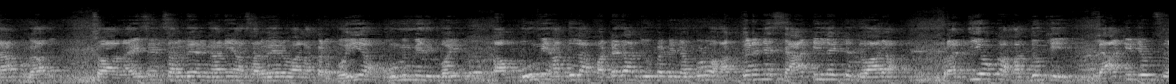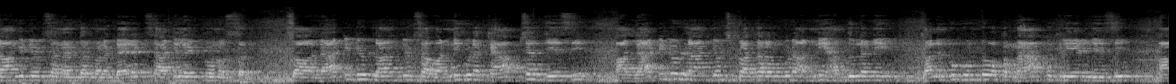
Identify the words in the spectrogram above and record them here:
మ్యాప్ కాదు. సో ఆ లైసెన్స్ సర్వేయర్ కానీ ఆ సర్వేయర్ వాళ్ళు అక్కడ పోయి ఆ భూమి మీదకి పోయి ఆ భూమి హద్దులు ఆ పట్టేదారు చూపెట్టినప్పుడు అక్కడనే శాటిలైట్ ద్వారా ప్రతి ఒక్క హద్దుకి లాటిట్యూడ్స్ లాంగిట్యూడ్స్ అని అంటారు మనకు డైరెక్ట్ శాటిలైట్ ఫోన్ వస్తుంది. సో ఆ లాటిట్యూడ్ లాంగిట్యూడ్స్ అవన్నీ కూడా క్యాప్చర్ చేసి ఆ లాటిట్యూడ్ లాంగిట్యూడ్స్ ప్రకారం కూడా అన్ని హద్దులని కలుపుకుంటూ ఒక మ్యాప్ క్రియేట్ చేసి ఆ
